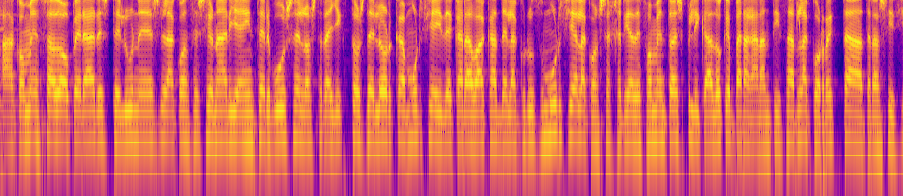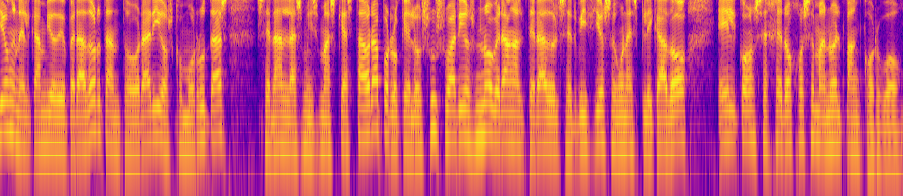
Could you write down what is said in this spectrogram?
Ha comenzado a operar este lunes la concesionaria Interbus en los trayectos de Lorca, Murcia y de Caravaca de la Cruz Murcia. La Consejería de Fomento ha explicado que para garantizar la correcta transición en el cambio de operador, tanto horarios como rutas serán las mismas que hasta ahora, por lo que los usuarios no verán alterado el servicio, según ha explicado el consejero José Manuel Pancorbo.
